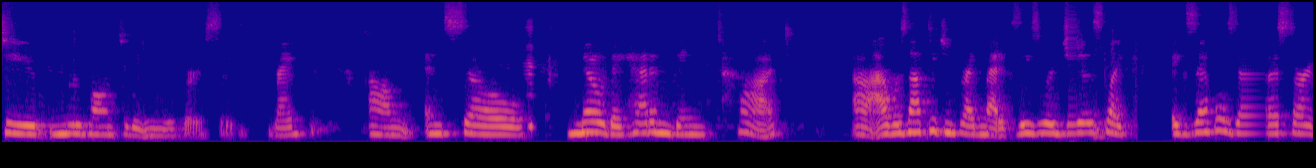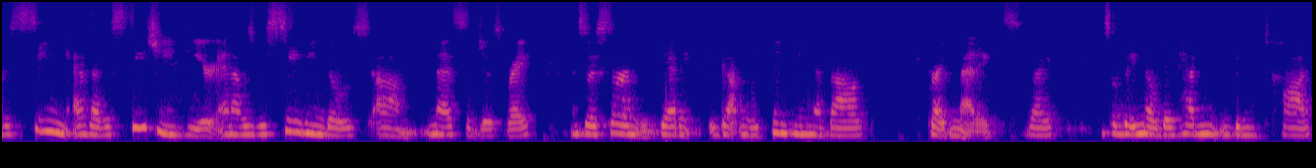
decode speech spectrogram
to move on to the university, right? Um, and so no, they hadn't been taught. Uh, I was not teaching pragmatics. These were just like examples that I started seeing as I was teaching here, and I was receiving those um, messages, right? And so I started getting it got me thinking about pragmatics, right? So they know they hadn't been taught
